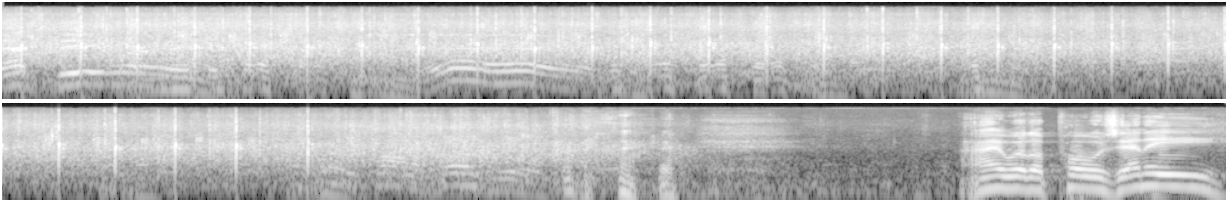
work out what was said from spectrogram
That's the word. I will oppose any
